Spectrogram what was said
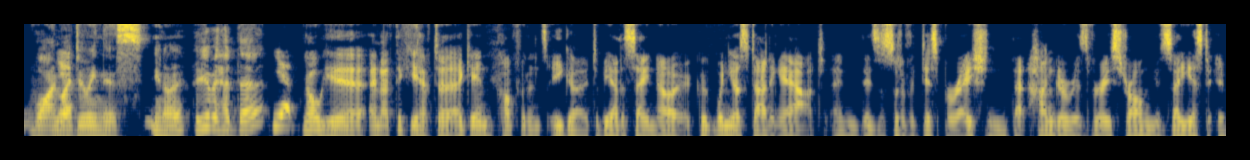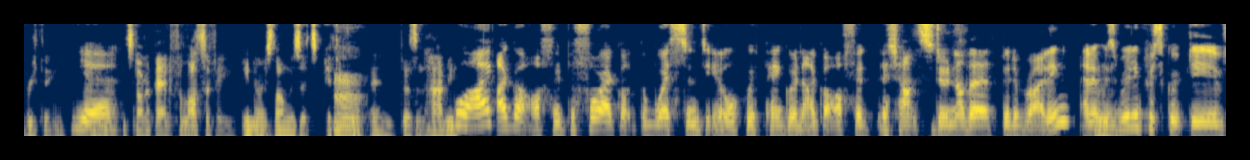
Why am I doing this? You know, have you ever had that? Yep. Oh yeah, and I think you have to again confidence, ego to be able to say no. Because when you're starting out and there's a sort of a desperation, that hunger is very strong. You say yes to everything. Yeah. And it's not a bad philosophy, you know, as long as it's ethical mm. and doesn't harm you. Well, I, I got offered, before I got the Western deal with Penguin, I got offered a chance to do another bit of writing. And it was mm. really prescriptive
